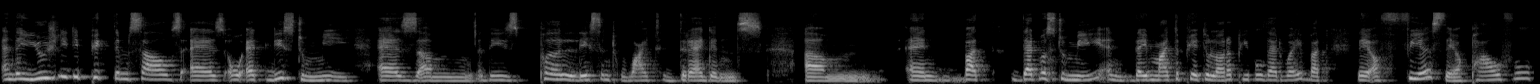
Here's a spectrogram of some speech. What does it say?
and they usually depict themselves as, or at least to me, as um, these pearlescent white dragons. Um, and but that was to me and they might appear to a lot of people that way but they are fierce they are powerful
